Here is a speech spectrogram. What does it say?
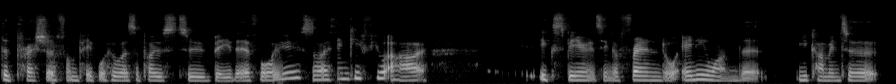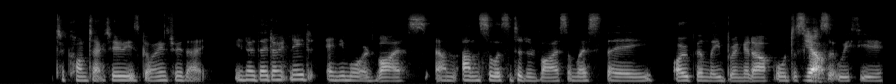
the pressure from people who are supposed to be there for you. So I think if you are experiencing a friend or anyone that you come into to contact who is going through that, you know, they don't need any more advice, um, unsolicited advice, unless they openly bring it up or discuss Yeah. it with you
